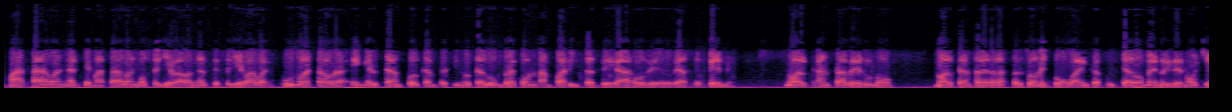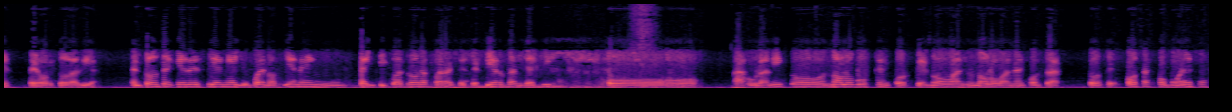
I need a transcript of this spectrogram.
mataban al que mataban o se llevaban al que se llevaban. Uno hasta ahora en el campo el campesino se alumbra con lamparitas de gajo de, de. No alcanza a ver, uno no alcanza a ver a las personas y como va encapuchado menos y de noche peor todavía. Entonces, ¿qué decían ellos? Bueno, tienen 24 horas para que se pierdan de aquí o a Julanito no lo busquen porque no van no lo van a encontrar. Entonces, cosas como esas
